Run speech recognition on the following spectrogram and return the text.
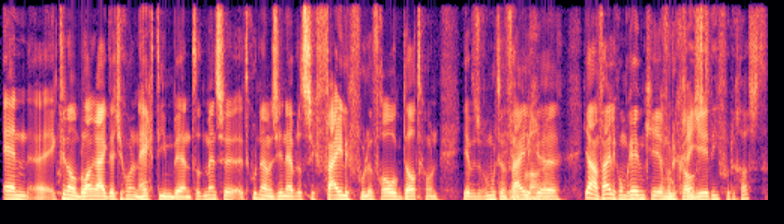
En eh, ik vind het belangrijk dat je gewoon een hecht team bent. Dat mensen het goed naar hun zin hebben, dat ze zich veilig voelen. Vooral ook dat. Gewoon, je, we moeten een veilige, belangrijk. ja, een veilige omgeving creëren En voor de gast. creëer die voor de gast?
